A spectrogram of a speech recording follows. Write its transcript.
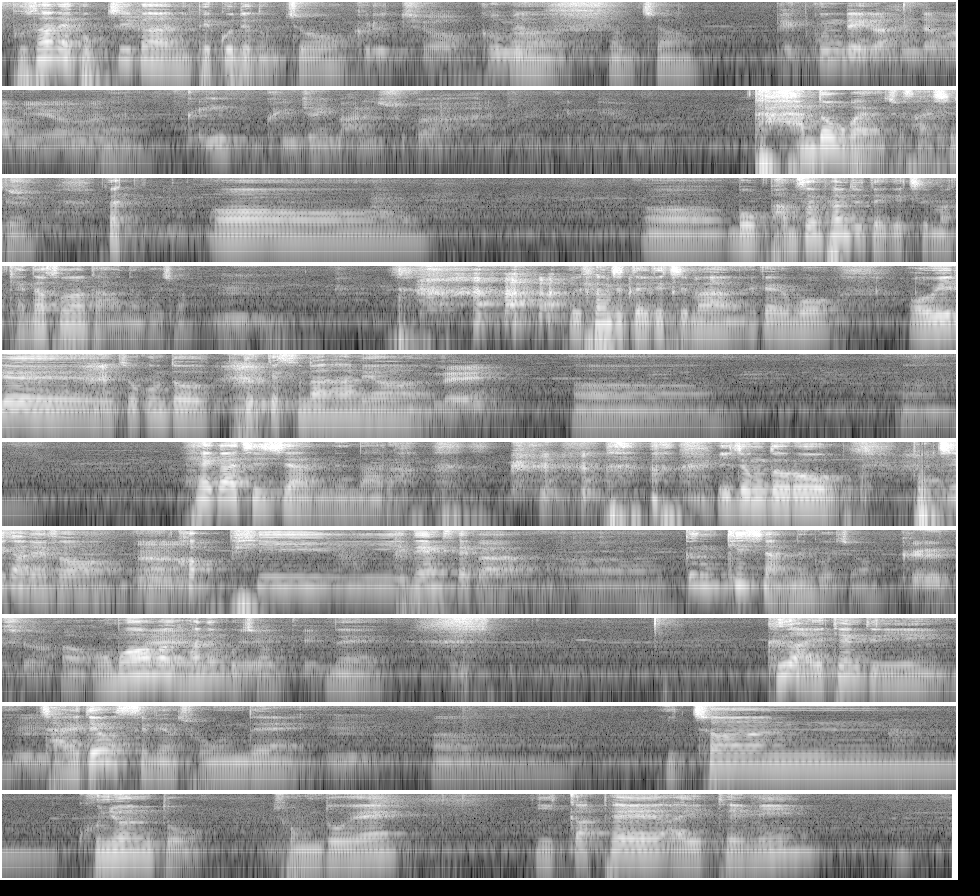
부산의 복지관이 100군데 넘죠. 그렇죠. 그러면 어, 넘죠. 100군데가 한다고 하면 네. 꽤- 굉장히 많은 수가 하는 거겠네요. 다 한다고 봐야죠, 사실은. 그렇죠. 어, 어, 뭐 방송 편집 되겠지만 개나 소나 다 하는 거죠. 음, 편집 되겠지만, 그러니까 뭐 어휘를 조금 더 부드럽게 순환하면 네, 어, 어, 해가 지지 않는 나라. 이 정도로 복지관에서 어, 음. 커피 냄새가 어, 끊기지 않는 거죠. 그렇죠. 어, 어마어마하게 네, 하는 거죠. 네, 네. 네. 그 아이템들이 음. 잘 되었으면 좋은데 음, 어, 2009년도 정도에 이 카페 아이템이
